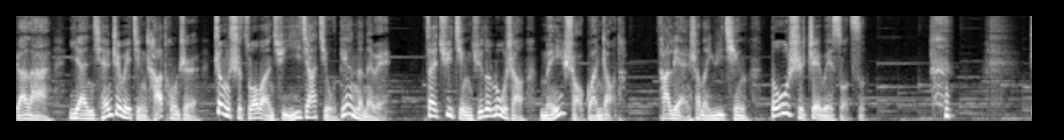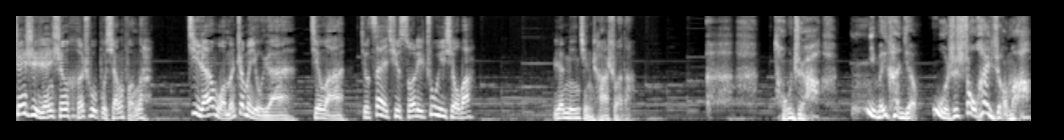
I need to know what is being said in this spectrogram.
原来，眼前这位警察同志正是昨晚去宜家酒店的那位。在去警局的路上，没少关照他，他脸上的淤青都是这位所赐。哼，真是人生何处不相逢啊！既然我们这么有缘，今晚就再去所里住一宿吧。”人民警察说道。“同志啊，你没看见我是受害者吗？”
